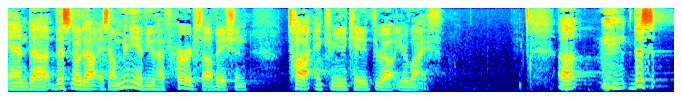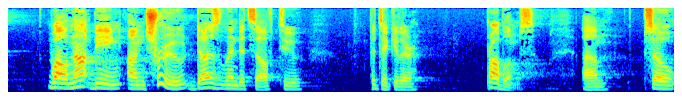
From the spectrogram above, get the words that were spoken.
And uh, this, no doubt, is how many of you have heard salvation taught and communicated throughout your life. Uh, this, while not being untrue, does lend itself to particular problems. Um, so,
